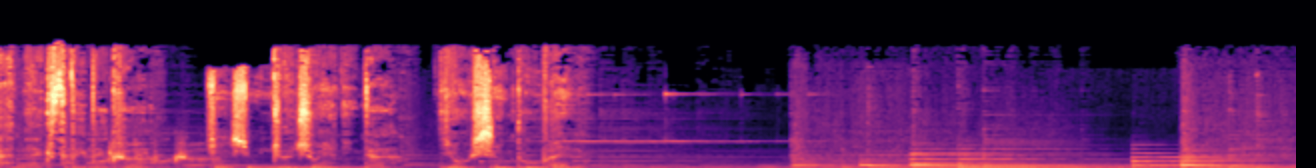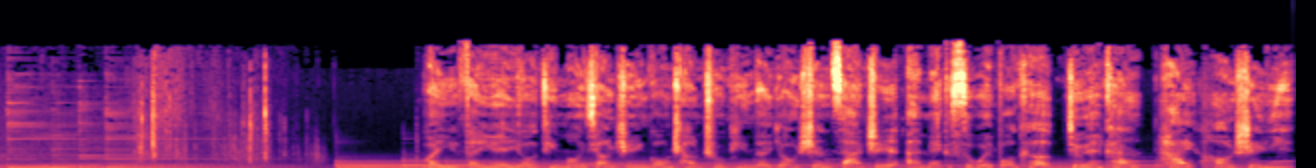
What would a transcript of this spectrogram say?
MX 微播客，专属于专属于您的有声读本。由听梦想声音工厂出品的有声杂志《iMax 微播客》九月刊。嗨，好声音，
